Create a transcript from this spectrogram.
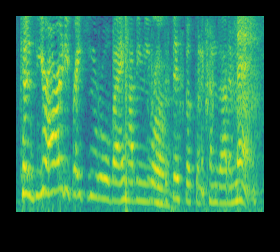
Because you're already breaking a rule by having me read the fifth book when it comes out in May.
